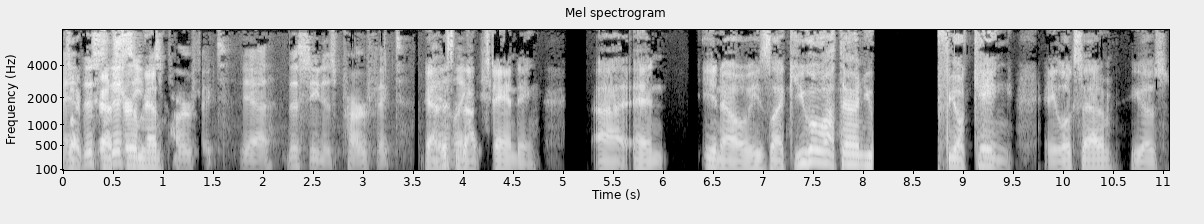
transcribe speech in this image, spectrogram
man, like- this this scene man. is perfect. Yeah, this scene is perfect. yeah, Man, this like, is outstanding. Uh, and you know, he's like, "You go out there and you for your king." And he looks at him. He goes,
